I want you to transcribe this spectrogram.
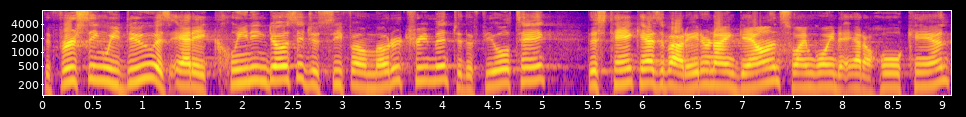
The first thing we do is add a cleaning dosage of Seafoam motor treatment to the fuel tank. This tank has about eight or nine gallons, so I'm going to add a whole can.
